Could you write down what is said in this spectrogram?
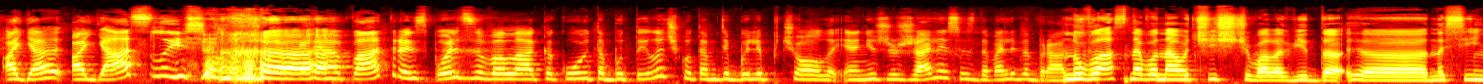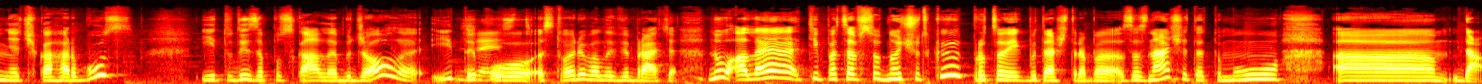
а я, а я слышала, что Клеопатра использовала какую-то бутылочку, там, где были пчелы, и они жужжали и создавали вибрацию. Ну, власне, вона очищувала від е, насіннячка гарбуз. І туди запускали бджоли і, типу, створювали вібрацію. Ну, але, типу, це все одно чутки, про це якби теж треба зазначити, тому а, да,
